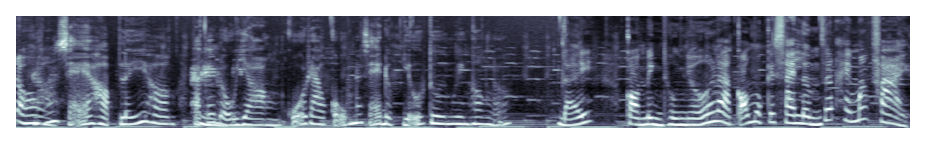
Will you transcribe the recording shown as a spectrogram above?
Ồ, nó sẽ hợp lý hơn và cái độ giòn của rau củ nó sẽ được giữ tươi nguyên hơn nữa. Đấy còn mình thường nhớ là có một cái sai lầm rất hay mắc phải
